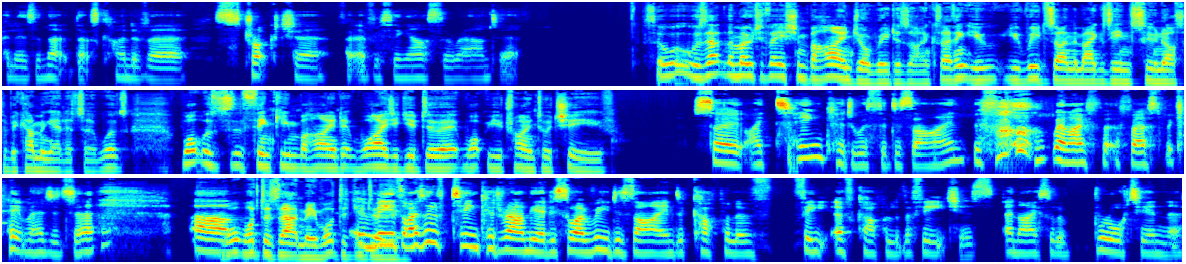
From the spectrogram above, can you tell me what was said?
pillars, and that that's kind of a structure for everything else around it. So was that the motivation behind your redesign? Because I think you, you redesigned the magazine soon after becoming editor. Was what was the thinking behind it? Why did you do it? What were you trying to achieve? So I tinkered with the design before when I first became editor. Um, what, what, does that mean? What did you it do? It means I sort of tinkered around the edges. So I redesigned a couple of feet of couple of the features, and I sort of brought in a,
